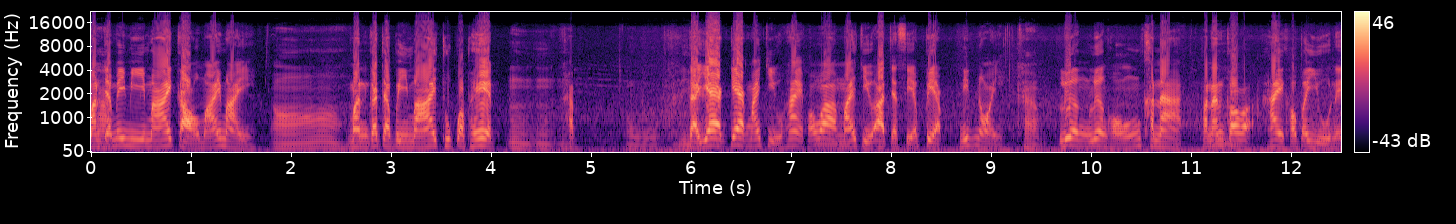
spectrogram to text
มันครับ จะไม่มีไม้เก่าไม้ใหม่ อ๋อมันก็จะมีไม้ทุกประเภท อืมอืมอืมครับ โอ้โหดีแต่แยกแยกไม้จิ๋วให้เพราะว่าอืมไม้จิ๋วอาจจะเสียเปรียบนิดหน่อย ครับ เรื่องเรื่องของขนาด เพราะฉะนั้นอืมก็ให้เขาไปอยู่ใน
